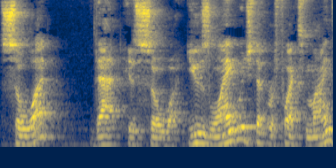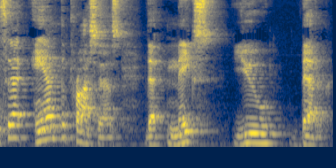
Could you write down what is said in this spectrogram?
So what? That is so what. Use language that reflects mindset and the process that makes you better.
